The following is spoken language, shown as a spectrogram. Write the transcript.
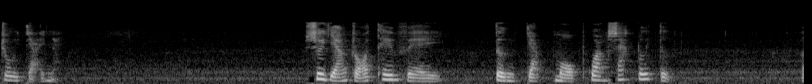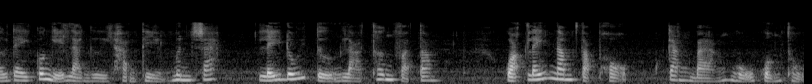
trôi chảy này. Sư giảng rõ thêm về từng chập một quan sát đối tượng. Ở đây có nghĩa là người hành thiện minh sát, lấy đối tượng là thân và tâm, hoặc lấy năm tập hợp căn bản ngũ quẩn thụ,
